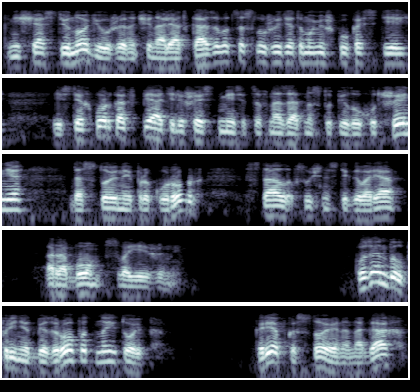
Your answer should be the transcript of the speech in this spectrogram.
К несчастью, ноги уже начинали отказываться служить этому мешку костей, и с тех пор, как пять или шесть месяцев назад наступило ухудшение, достойный прокурор стал, в сущности говоря, рабом своей жены. Кузен был принят безропотно и только. Крепко стоя на ногах,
